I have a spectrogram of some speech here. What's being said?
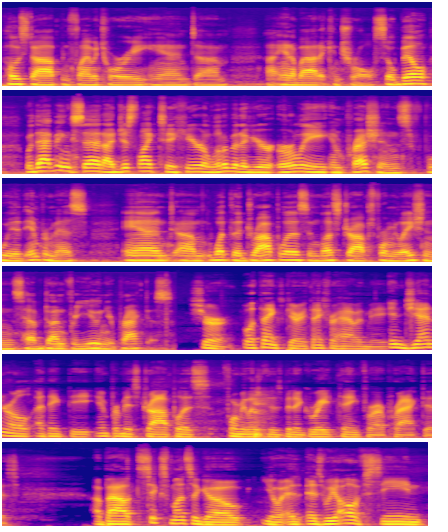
post op inflammatory and um, uh, antibiotic control. So, Bill, with that being said, I'd just like to hear a little bit of your early impressions with Imprimis and um, what the dropless and less drops formulations have done for you in your practice. Sure. Well, thanks, Gary. Thanks for having me. In general, I think the Imprimis dropless formulation has been a great thing for our practice. About six months ago, you know, as, as we all have seen,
